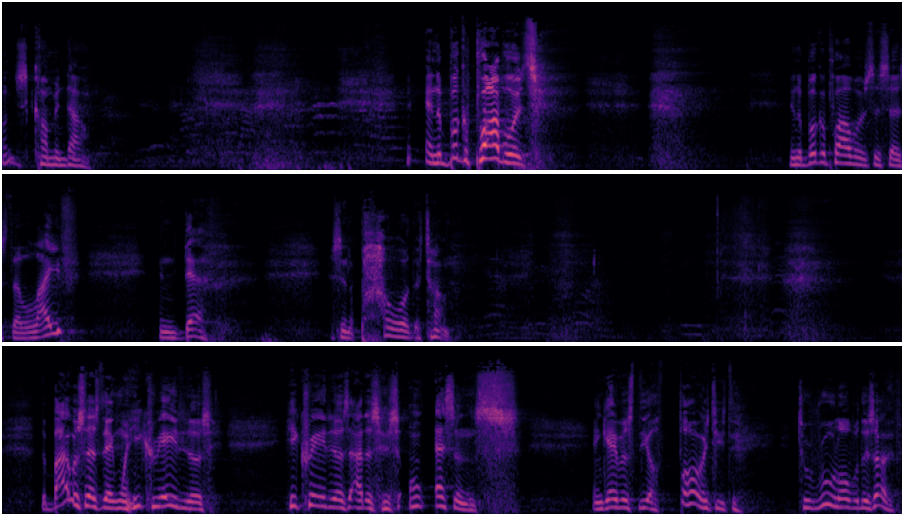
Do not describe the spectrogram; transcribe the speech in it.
I'm just coming down. In the book of Proverbs, in the book of Proverbs, it says, The life and death is in the power of the tongue. The Bible says that when He created us, He created us out of His own essence and gave us the authority to, to rule over this earth.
